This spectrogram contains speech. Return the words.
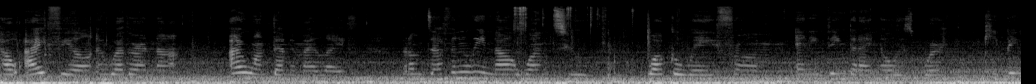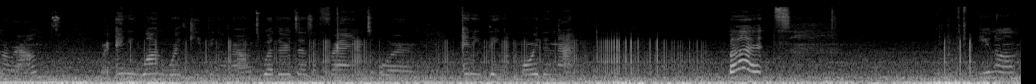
how I feel and whether or not I want them in my life. But I'm definitely not one to walk away from anything that I know is worth keeping around or anyone worth keeping around, whether it's as a friend or anything more than that. But, you know,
